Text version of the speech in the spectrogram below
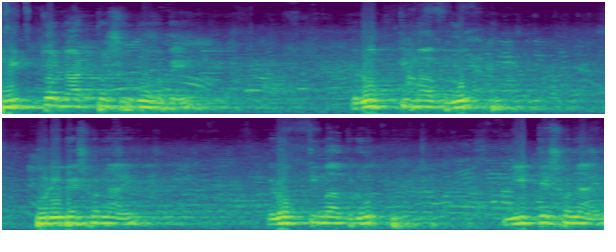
নৃত্য নাট্য শুরু হবে রক্তিমা গ্রুপ পরিবেশনায়, রক্তিমা গ্রুপ নির্দেশনায়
